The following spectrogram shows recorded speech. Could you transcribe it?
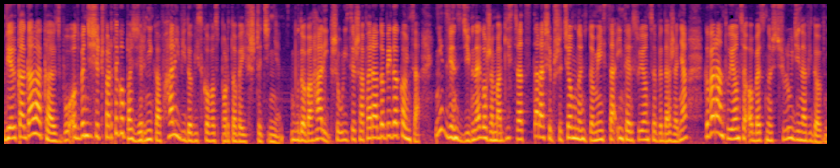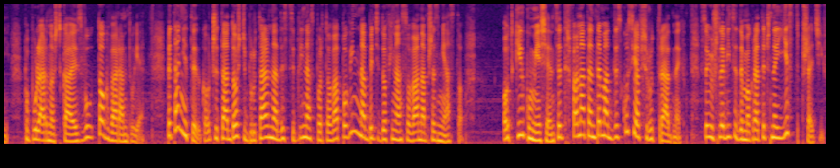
Wielka Gala KSW odbędzie się 4 października w hali widowiskowo-sportowej w Szczecinie. Budowa hali przy ulicy Szafera dobiega końca. Nic więc dziwnego, że magistrat stara się przyciągnąć do miejsca interesujące wydarzenia, gwarantujące obecność ludzi na widowni. Popularność KSW to gwarantuje. Pytanie tylko, czy ta dość brutalna dyscyplina sportowa powinna być dofinansowana przez miasto. Od kilku miesięcy trwa na ten temat dyskusja wśród radnych. Sojusz Lewicy Demokratycznej jest przeciw.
